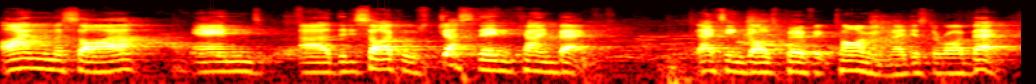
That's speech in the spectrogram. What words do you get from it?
I'm the Messiah, and uh, the disciples just then came back. That's in God's perfect timing. They just arrived back.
